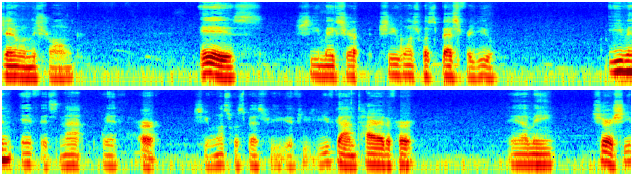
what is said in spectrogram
genuinely strong, is she makes sure she wants what's best for you. Even if it's not with her. She wants what's best for you. If you, you've gotten tired of her, you know what I mean? Sure, she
